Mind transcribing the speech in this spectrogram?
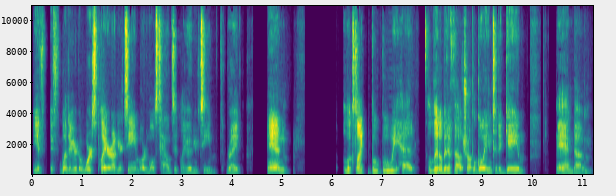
if if whether you're the worst player on your team or the most talented player on your team, right? And looks like Boo Buie had a little bit of foul trouble going into the game, and um,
